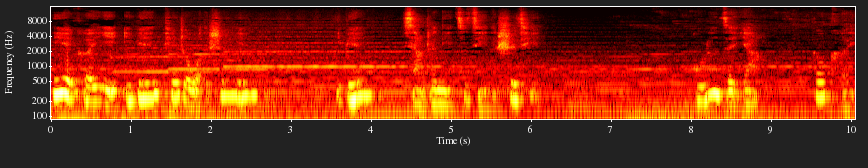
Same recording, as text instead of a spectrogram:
你也可以一边听着我的声音，一边想着你自己的事情。无论怎样，都可以。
